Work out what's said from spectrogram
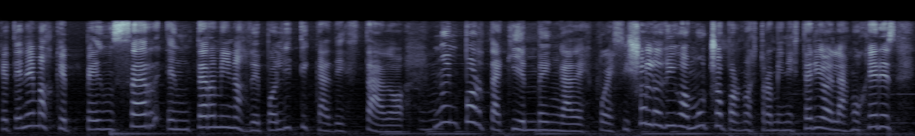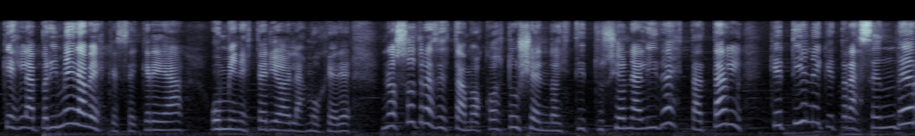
que tenemos que pensar en términos de política de Estado. No importa quién venga después, y yo lo digo mucho por nuestro Ministerio de las Mujeres, que es la primera vez que se crea un Ministerio de las Mujeres. Nosotras estamos construyendo institucionalidad estatal que tiene que trascender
